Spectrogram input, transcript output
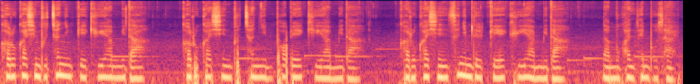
거룩하신 부처님께 귀의합니다. 거룩하신 부처님 법에 귀의합니다. 거룩하신 스님들께 귀의합니다. 나무관세보살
